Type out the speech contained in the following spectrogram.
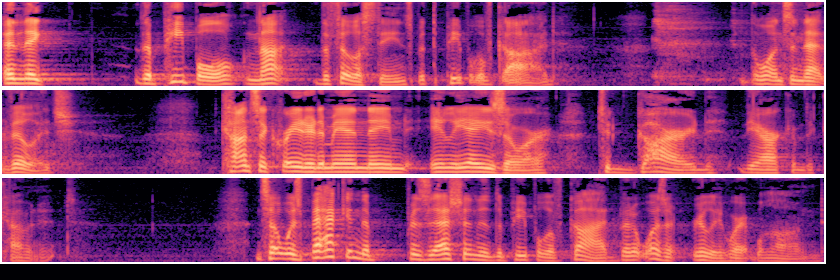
And they, the people, not the Philistines, but the people of God, the ones in that village, consecrated a man named Eleazar to guard the Ark of the Covenant. And so it was back in the possession of the people of God, but it wasn't really where it belonged.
